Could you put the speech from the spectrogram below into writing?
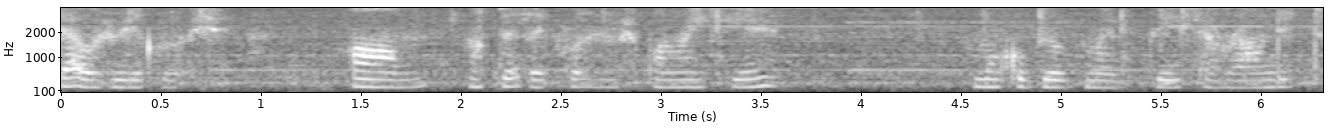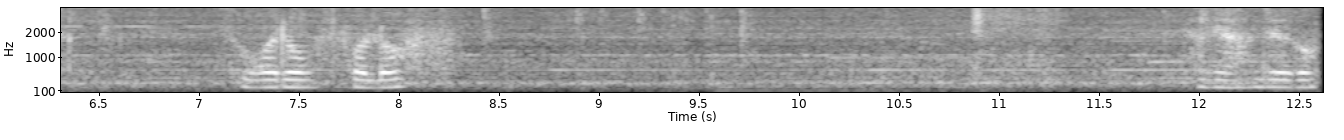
That was really close. Um, let's put like spawn right here. I'm gonna go build my base around it so I don't fall off. Okay, there we go.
